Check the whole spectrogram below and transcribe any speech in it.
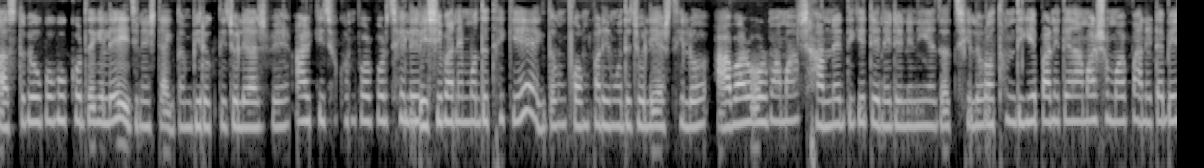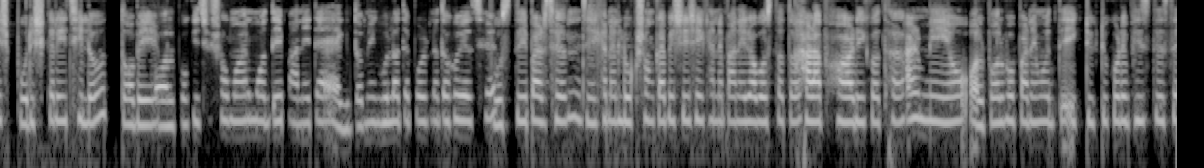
বাস্তবে উপভোগ করতে গেলে এই জিনিসটা একদম বিরক্তি চলে আসবে। আর কিছুক্ষণ পর পর ছেলে বেশি পানির মধ্যে থেকে একদম কম পানির মধ্যে চলে আসছিল। আবার ওর মামা সামনের দিকে টেনে টেনে নিয়ে যাচ্ছিল। প্রথম দিকে পানিতে নামার সময় পানিটা বেশ পরিষ্কারই ছিল, তবে অল্প কিছু সময়ের মধ্যে পানিটা একদমই ঘোলাতে পরিণত হয়েছে। বুঝতেই পারছেন যেখানে লোক সংখ্যা বেশি, সেখানে পানির অবস্থা তো খারাপ হওয়ারই কথা। আর মেয়েও অল্প অল্প পানির মধ্যে একটু একটু করে ভিজতেছে,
